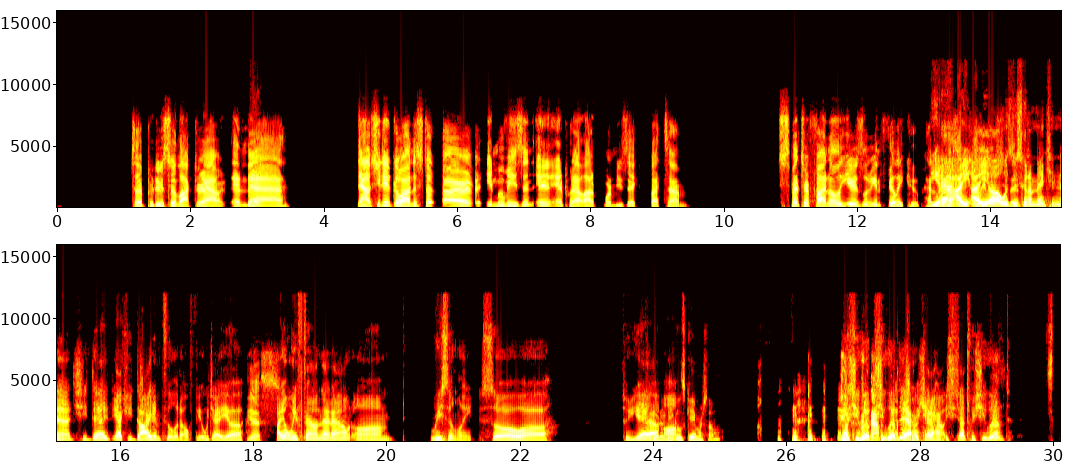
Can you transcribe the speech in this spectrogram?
So the producer locked her out. And yeah. uh now she did go on to star in movies and, and, and put out a lot more music, but um, she spent her final years living in Philly. Coop. yeah, I I uh, was just going to mention that she died actually died in Philadelphia, which I uh yes I only found that out um recently. So uh so yeah, an uh, Eagles game or something. no, she lived. She lived there. She had a house. That's where she lived.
